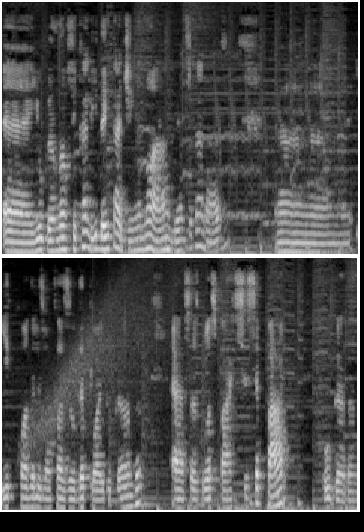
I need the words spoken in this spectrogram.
É, e o Gundam fica ali deitadinho no ar dentro da nave. Uh, e quando eles vão fazer o deploy do Gundam, essas duas partes se separam. O Gundam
